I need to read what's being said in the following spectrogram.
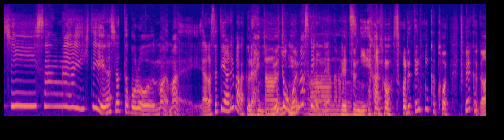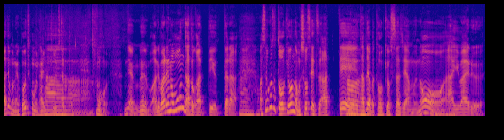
父さんが生きていらっしゃった頃まあまあやらせてやればぐらいに言うと思いますけどね。別に。あのそれでなんかこうとやかくああでもないこうでもないって言ったって。あもうね我々のもんだとかって言ったら、ーはいはい。まあ、それこそ東京温度も諸説あって、はい。例えば東京スタジアムの、あいわゆる、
